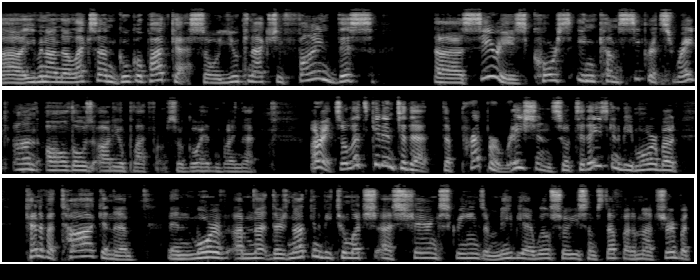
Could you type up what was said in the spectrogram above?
uh, even on Alexa and Google Podcasts. So you can actually find this uh, series course income secrets right on all those audio platforms. So go ahead and find that. All right so let's get into that the preparation. So today's going to be more about kind of a talk and a and more of I'm not there's not going to be too much uh, sharing screens or maybe I will show you some stuff but I'm not sure. But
